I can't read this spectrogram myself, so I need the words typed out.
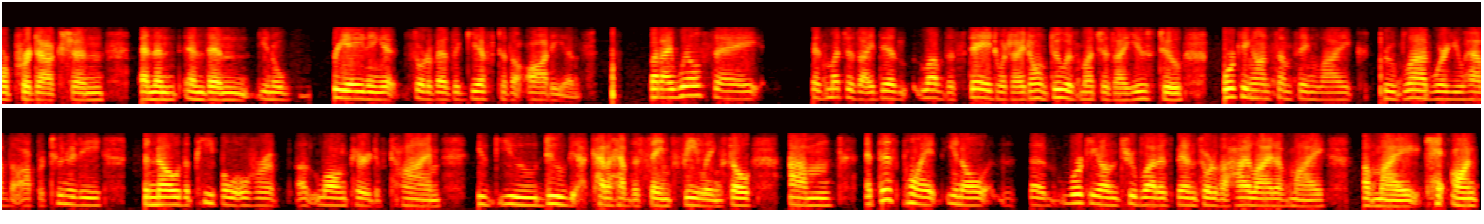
or production and then and then you know creating it sort of as a gift to the audience. But I will say, as much as I did love the stage, which I don't do as much as I used to, working on something like True Blood, where you have the opportunity to know the people over a, a long period of time, you you do kind of have the same feeling. So um, at this point, you know, uh, working on True Blood has been sort of the highlight of my of my ca- on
